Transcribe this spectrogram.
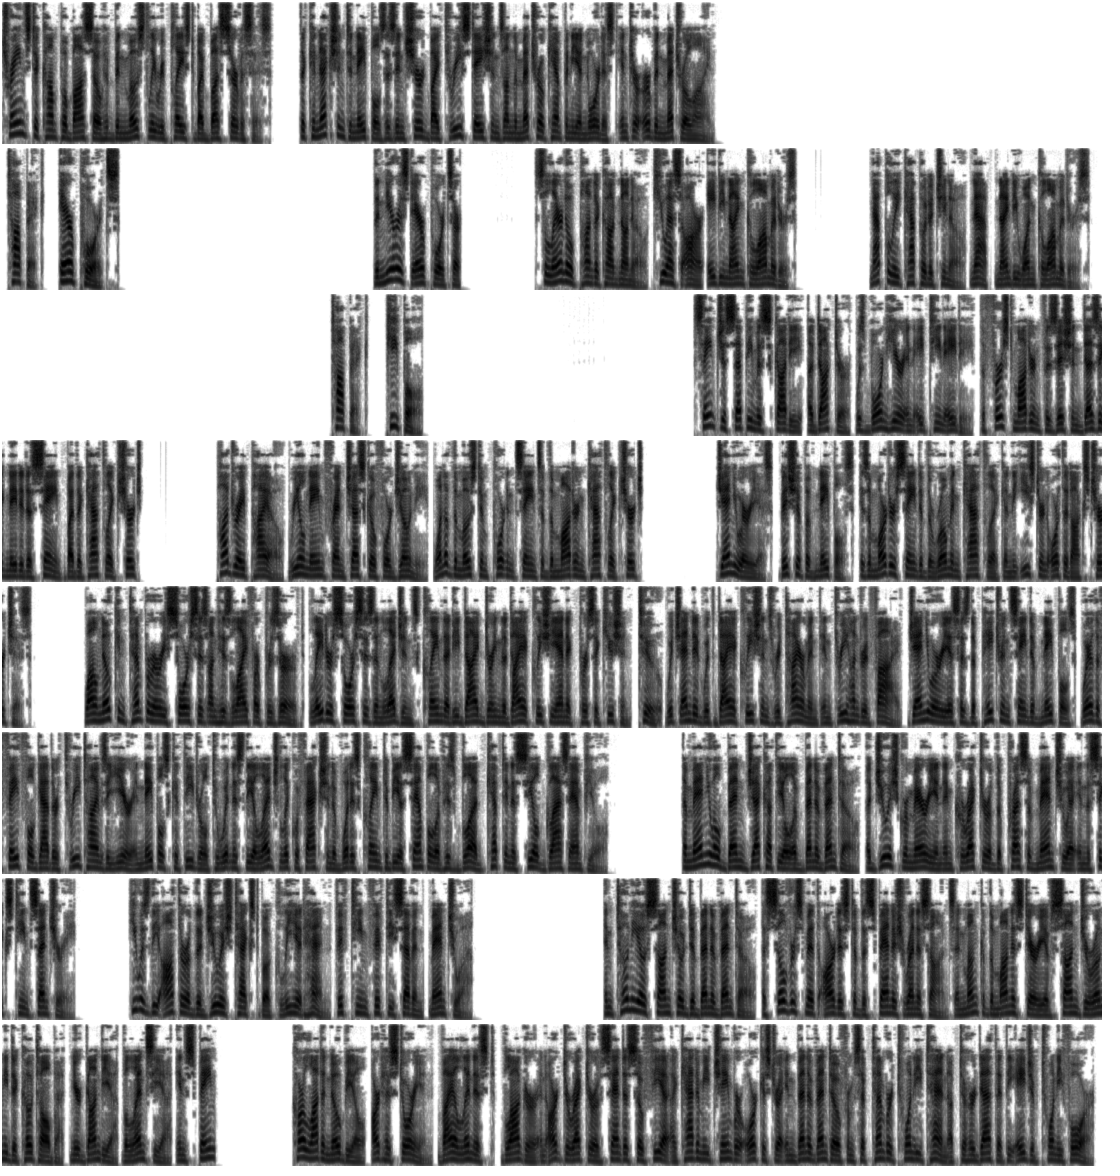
Trains to Campobasso have been mostly replaced by bus services. The connection to Naples is ensured by three stations on the Metrocampania Nordest inter-urban metro line. Airports The nearest airports are Salerno Pontecagnano QSR 89 kilometers. Napoli Capodichino NAP 91 kilometers. Topic People. Saint Giuseppe Moscati, a doctor, was born here in 1880, the first modern physician designated a saint by the Catholic Church Padre Pio, real name Francesco Forgione, one of the most important saints of the modern Catholic Church Januarius, Bishop of Naples, is a martyr saint of the Roman Catholic and the Eastern Orthodox churches. While no contemporary sources on his life are preserved, later sources and legends claim that he died during the Diocletianic persecution, too, which ended with Diocletian's retirement in 305. Januarius is the patron saint of Naples, where the faithful gather three times a year in Naples Cathedral to witness the alleged liquefaction of what is claimed to be a sample of his blood kept in a sealed glass ampule. Emmanuel ben Jekuthiel of Benevento, a Jewish grammarian and corrector of the press of Mantua in the 16th century. He was the author of the Jewish textbook Liyat Hen 1557, Mantua. Antonio Sancho de Benevento, a silversmith artist of the Spanish Renaissance and monk of the monastery of San Gironi de Cotalba, near Gandia Valencia in Spain Carlotta Nobile, art historian, violinist, blogger and art director of Santa Sofia Academy Chamber Orchestra in Benevento from September 2010 up to her death at the age of 24.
